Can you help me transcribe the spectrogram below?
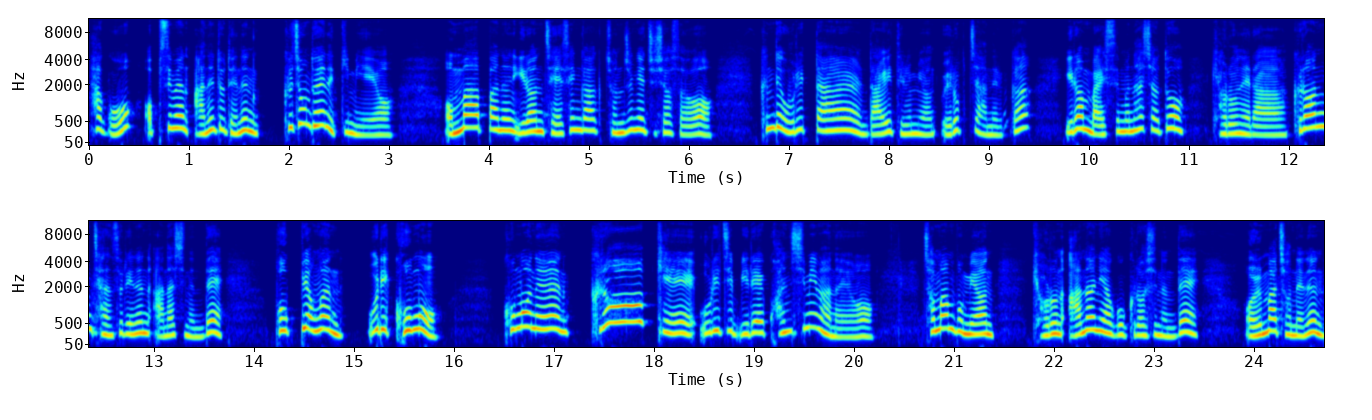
하고 없으면 안 해도 되는 그 정도의 느낌이에요. 엄마 아빠는 이런 제 생각 존중해 주셔서 근데 우리 딸 나이 들면 외롭지 않을까? 이런 말씀은 하셔도 결혼해라. 그런 잔소리는 안 하시는데 복병은 우리 고모. 고모는 그렇게 우리 집 일에 관심이 많아요. 저만 보면 결혼 안 하냐고 그러시는데 얼마 전에는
